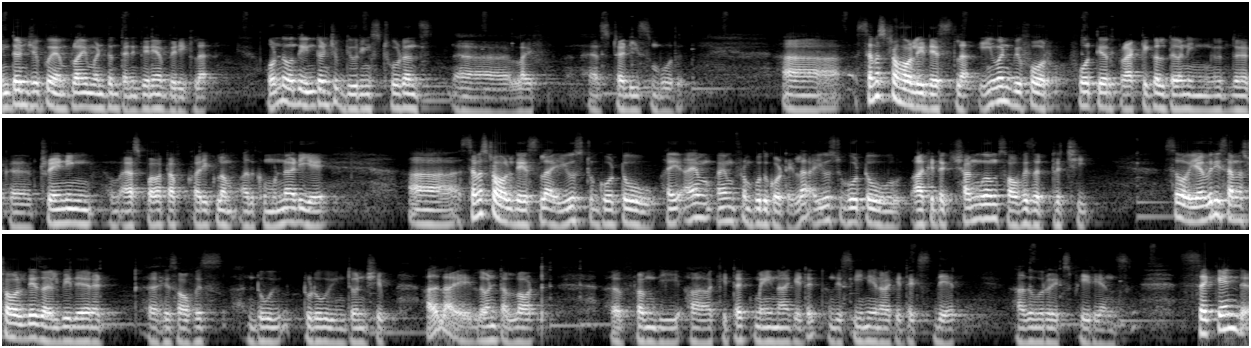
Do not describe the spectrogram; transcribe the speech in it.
இன்டர்ன்ஷிப்பும் எம்ப்ளாய்மெண்ட்டும் தனித்தனியாக பிரிக்கல ஒன்று வந்து internship during students life ஸ்டடீஸும் போது semester ஹாலிடேஸில் even before fourth year practical training training as part of curriculum அதுக்கு முன்னாடியே semester ஹாலிடேஸில் I use to go to I I am I am from புதுக்கோட்டையில் I use to go to architect Shanmugam's office at Trichy so every semester holidays I will be there at his office and do to do internship அதில் I learned a lot from the architect main architect and the senior architects there அது ஒரு experience second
